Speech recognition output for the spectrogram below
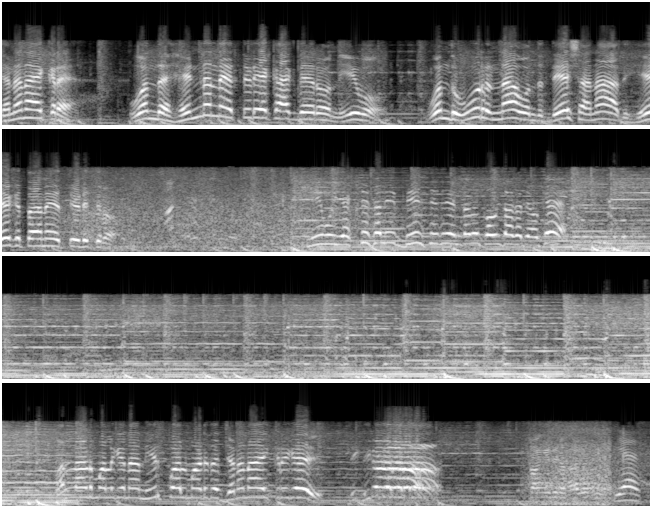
ಜನನಾಯಕರೇ ಒಂದು ಹೆಣ್ಣನ್ನ ಎತ್ತಿಡಿಯಕಾಗದೆ ಇರೋ ನೀವು ಒಂದು ಊರನ್ನ ಒಂದು ದೇಶನ ಅದು ಹೇಗೆ ತಾನೇ ಎತ್ತಿಡಿತಿರೋ? ನೀವು ಎಷ್ಟು ಸಲ ಬೀಳ್ಸಿದ್ರಿ ಅಂತಾನು ಕೌಂಟ್ ಆಗುತ್ತೆ ಓಕೆ ಮಲ್ನಾಡ್ ಮಲ್ಗೆನ ನೀರ್ಪಾಲ್ ಮಾಡಿದ ಜನನಾಯಕರಿಗೆ ಎಸ್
